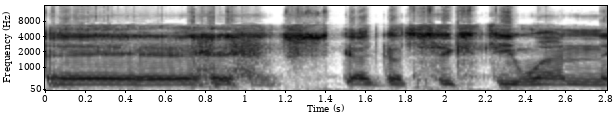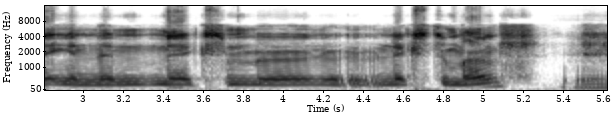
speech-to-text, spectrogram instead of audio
Uh, I got sixty one in the next uh, next two months. Yeah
